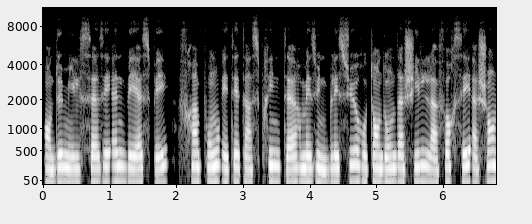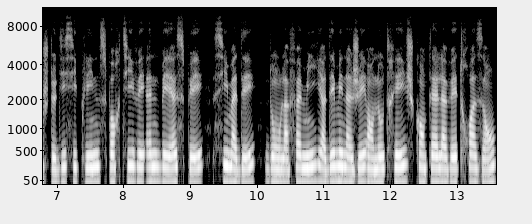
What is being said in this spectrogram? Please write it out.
en 2016 et NBSP. Frimpon était un sprinter mais une blessure au tendon d'Achille l'a forcé à changer de discipline sportive et NBSP, Simade, dont la famille a déménagé en Autriche quand elle avait 3 ans,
